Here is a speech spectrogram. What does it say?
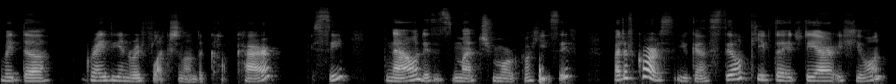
with the gradient reflection on the car. You see, now this is much more cohesive. But of course, you can still keep the HDR if you want,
